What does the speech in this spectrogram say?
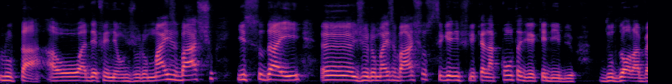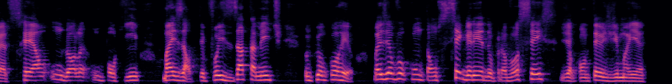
lutar ou a defender um juro mais baixo, isso daí, uh, juro mais baixo, significa na conta de equilíbrio do dólar versus real, um dólar um pouquinho mais alto. E foi exatamente o que ocorreu. Mas eu vou contar um segredo para vocês, já contei hoje de manhã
